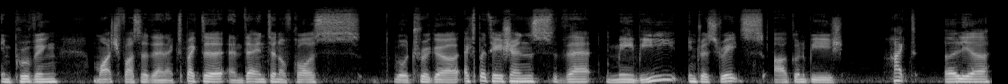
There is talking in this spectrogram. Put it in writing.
improving much faster than expected. And that in turn, of course, will trigger expectations that maybe interest rates are going to be hiked earlier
